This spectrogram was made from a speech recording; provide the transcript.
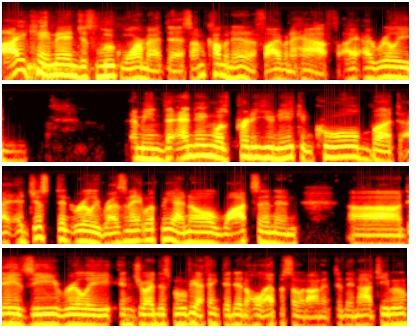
I came in just lukewarm at this. I'm coming in at a five and a half. I, I really, I mean, the ending was pretty unique and cool, but I, it just didn't really resonate with me. I know Watson and uh, Dave Z really enjoyed this movie. I think they did a whole episode on it. Did they not, T-Boo?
